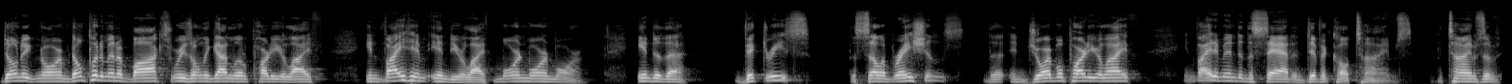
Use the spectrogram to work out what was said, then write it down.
Don't ignore Him. Don't put Him in a box where He's only got a little part of your life. Invite Him into your life more and more and more, into the victories, the celebrations, the enjoyable part of your life, invite him into the sad and difficult times, the times of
